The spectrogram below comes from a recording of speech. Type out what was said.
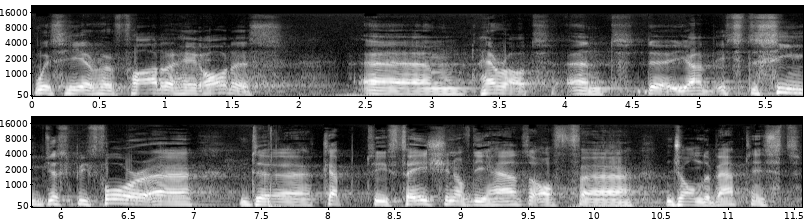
with here her father Herodes um, Herod, and the, yeah, it's the scene just before uh, the captivation of the head of uh, John the Baptist.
